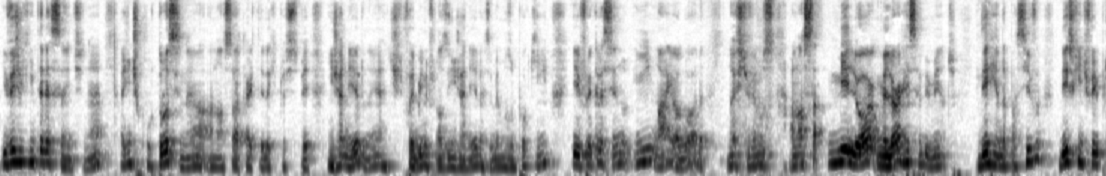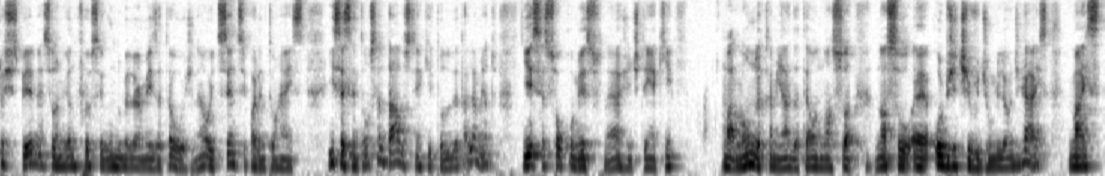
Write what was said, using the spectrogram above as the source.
E veja que interessante, né? A gente trouxe né, a nossa carteira aqui para a XP em janeiro, né? Foi bem no finalzinho de janeiro, recebemos um pouquinho e aí foi crescendo. E em maio agora nós tivemos a nossa melhor, o melhor recebimento de renda passiva, desde que a gente veio para a XP, né, se eu não me engano foi o segundo melhor mês até hoje, né, R$ 841,61, tem aqui todo o detalhamento, e esse é só o começo, né, a gente tem aqui uma longa caminhada até o nosso, nosso é, objetivo de um milhão de reais, mas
